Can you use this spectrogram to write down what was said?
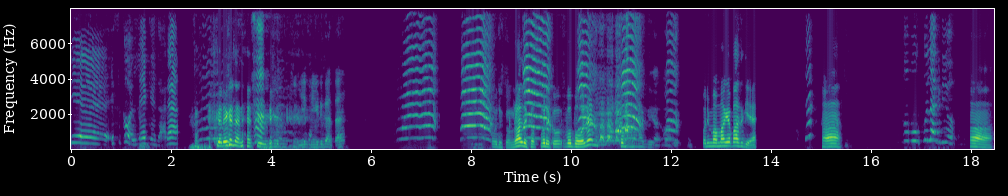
ये इसको लेके जा है। इसको लेकर जाना है? ठीक है। ये फ़ीड करता है। वो देखो इमरान देखो वो देखो वो बोल रहे हैं पूरी मम्मा के पास गया है। हाँ। उसको भूख लग रही हो। हाँ।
